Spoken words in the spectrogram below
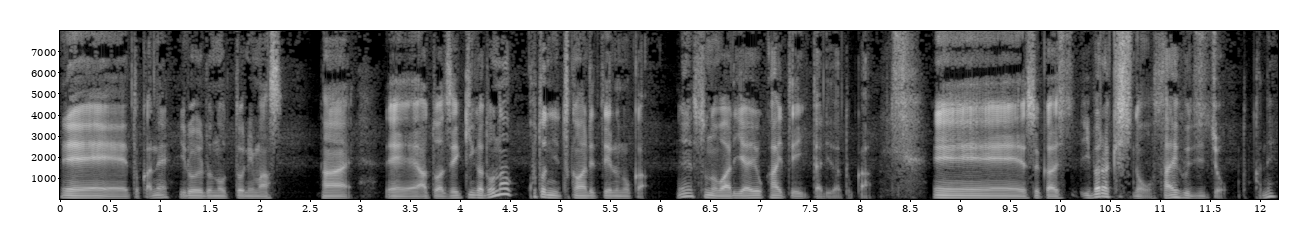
えー、とかね、いろいろ載っております。はい。えー、あとは税金がどんなことに使われているのか。ね、その割合を書いていたりだとか、えー、それから茨城市の財布事情とかね、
